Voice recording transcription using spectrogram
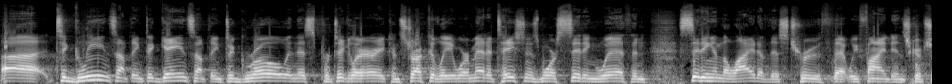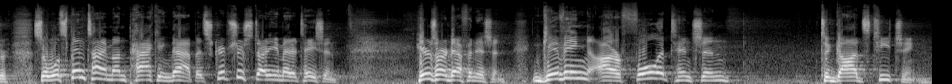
uh, to glean something, to gain something, to grow in this particular area constructively, where meditation is more sitting with and sitting in the light of this truth that we find in Scripture. So we'll spend time unpacking that, but Scripture study and meditation. Here's our definition giving our full attention to God's teaching,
